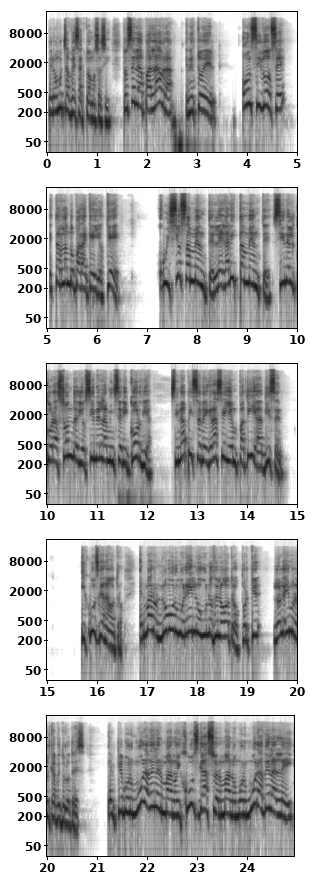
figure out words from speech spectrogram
Pero muchas veces actuamos así. Entonces la palabra en esto del 11 y 12 está hablando para aquellos que juiciosamente, legalistamente, sin el corazón de Dios, sin la misericordia, sin ápice de gracia y empatía, dicen, y juzgan a otro. Hermanos, no murmuréis los unos de los otros, porque lo leímos en el capítulo 3. El que murmura del hermano y juzga a su hermano, murmura de la ley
